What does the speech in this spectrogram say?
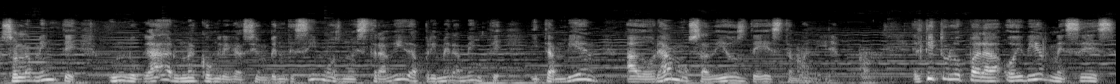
solamente un lugar, una congregación. Bendecimos nuestra vida primeramente y también adoramos a Dios de esta manera. El título para hoy viernes es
